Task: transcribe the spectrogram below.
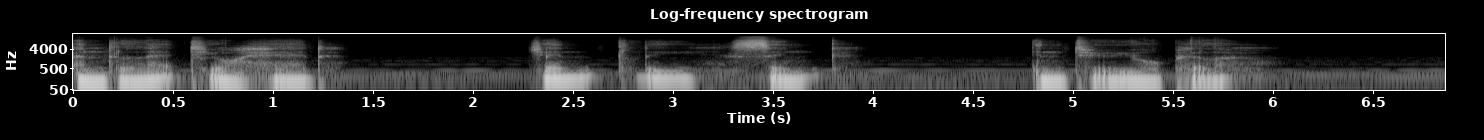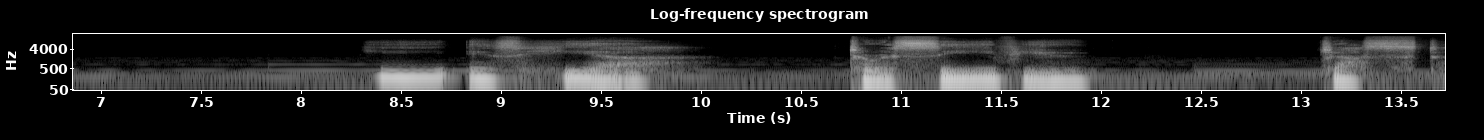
and let your head gently sink into your pillow. He is here to receive you just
